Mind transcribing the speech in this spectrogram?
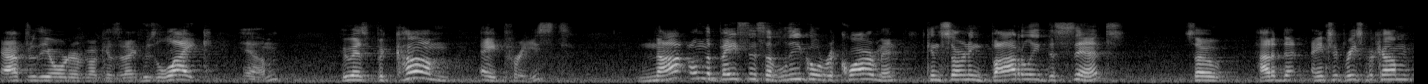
after the order of Melchizedek who's like him, who has become a priest, not on the basis of legal requirement concerning bodily descent. So, how did the ancient priest become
